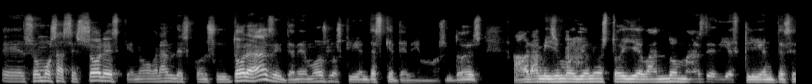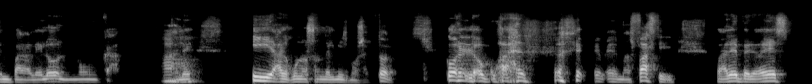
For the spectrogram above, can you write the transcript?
eh, somos asesores que no grandes consultoras y tenemos los clientes que tenemos. Entonces, ahora mismo yo no estoy llevando más de 10 clientes en paralelo nunca. Y algunos son del mismo sector. Con lo cual es más fácil, ¿vale? Pero es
